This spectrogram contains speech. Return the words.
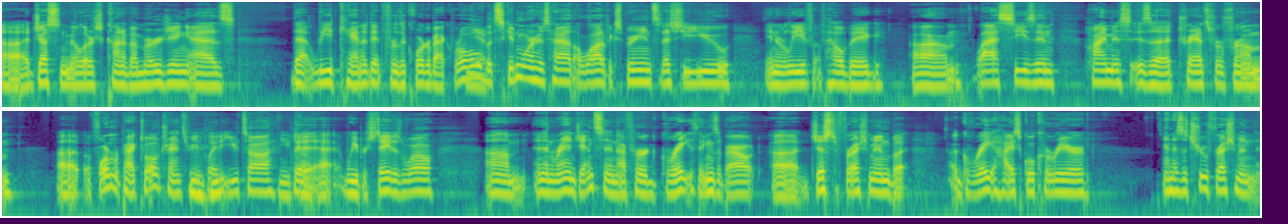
uh, Justin Miller's kind of emerging as that lead candidate for the quarterback role. Yep. But Skidmore has had a lot of experience at SUU in relief of Helbig. Um, last season, Hymus is a transfer from uh, a former Pac-12 transfer. He played at Utah, He played at Weber State as well. Um, and then Rand Jensen, I've heard great things about. Uh, just a freshman, but a great high school career. And as a true freshman,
